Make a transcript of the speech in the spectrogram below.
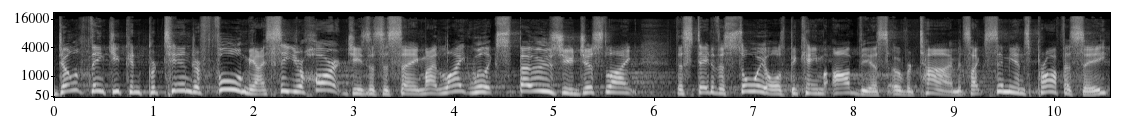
don't think you can pretend or fool me. I see your heart, Jesus is saying. My light will expose you, just like the state of the soils became obvious over time. It's like Simeon's prophecy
